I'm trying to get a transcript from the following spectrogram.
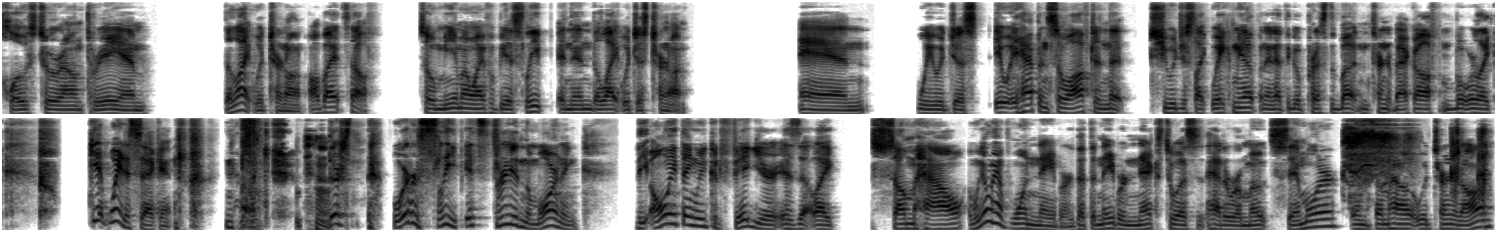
close to around 3 a.m., the light would turn on all by itself. So me and my wife would be asleep, and then the light would just turn on. And we would just, it would happen so often that she would just like wake me up and I'd have to go press the button, and turn it back off. But we're like, get, wait a second. You know, like, there's, we're asleep. It's three in the morning. The only thing we could figure is that like somehow, and we only have one neighbor, that the neighbor next to us had a remote similar and somehow it would turn it on.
